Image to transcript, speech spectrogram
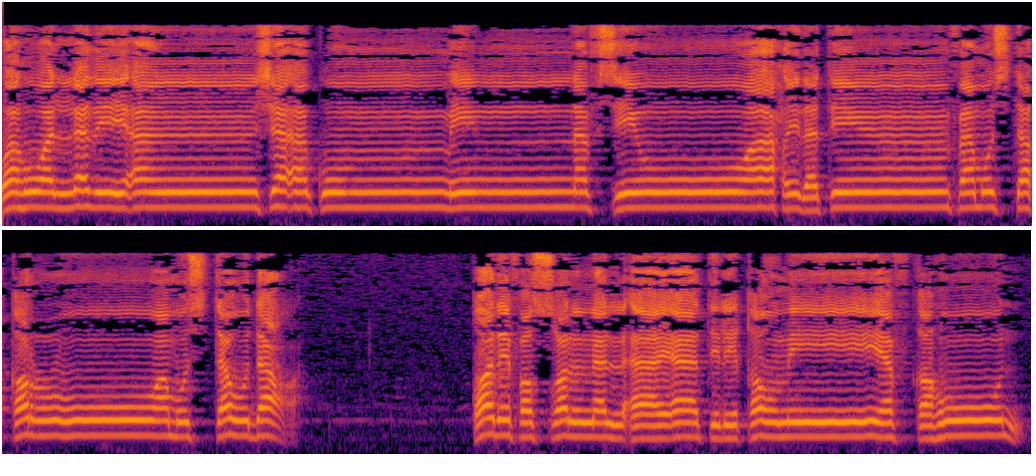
وهو الذي أنشأكم من نفس واحدة فمستقر ومستودع. قد فصلنا الآيات لقوم يفقهون.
